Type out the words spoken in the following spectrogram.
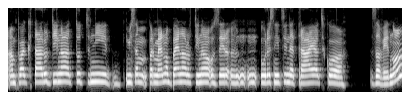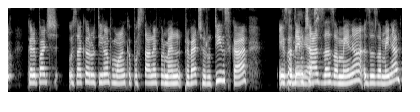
Ampak ta rutina tudi ni, mislim, pri meni nobena rutina ozir, v resnici ne traja tako zavedno, ker je pač vsaka rutina, po mojem, postane preveč rutinska, In potem Zamenjaš. čas za, zamenja, za zamenjati.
